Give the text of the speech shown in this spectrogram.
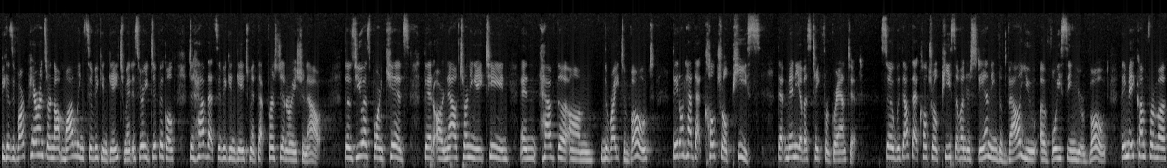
because if our parents are not modeling civic engagement it's very difficult to have that civic engagement that first generation out those US born kids that are now turning 18 and have the um, the right to vote they don't have that cultural piece that many of us take for granted so without that cultural piece of understanding the value of voicing your vote, they may come from a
